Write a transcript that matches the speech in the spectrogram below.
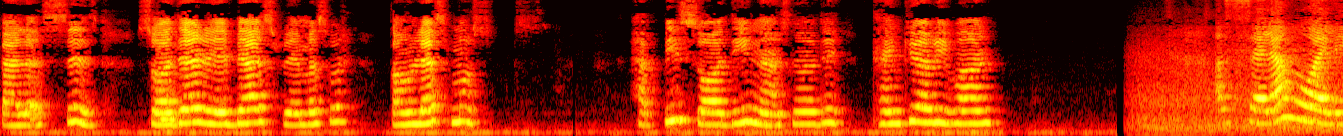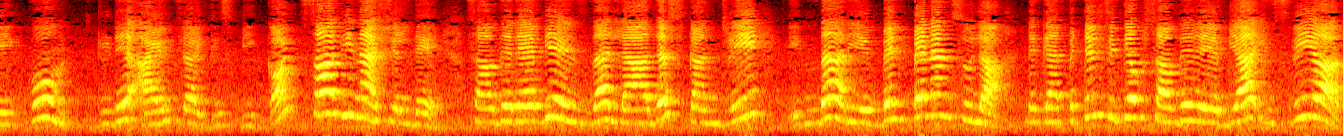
palaces. Saudi Arabia is famous for countless mosques. Happy Saudi National Day. Thank you everyone. Assalamu alaikum. Today I try to speak on Saudi National Day. Saudi Arabia is the largest country in the Arabian Peninsula. The capital city of Saudi Arabia is Riyadh.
